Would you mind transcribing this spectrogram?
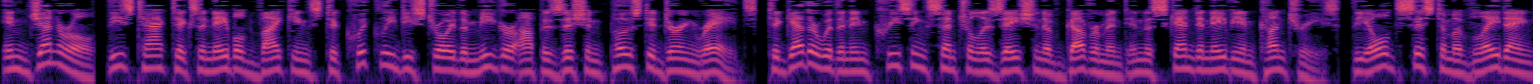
In general, these tactics enabled Vikings to quickly destroy the meager opposition posted during raids, together with an increasing centralization of government in the Scandinavian countries. The old system of leidang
